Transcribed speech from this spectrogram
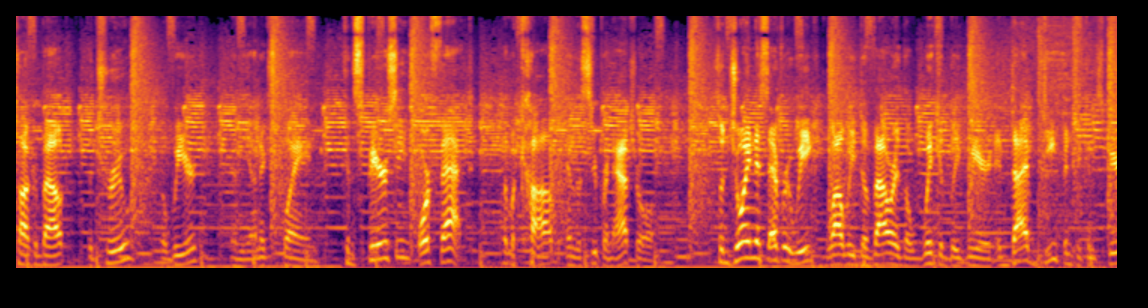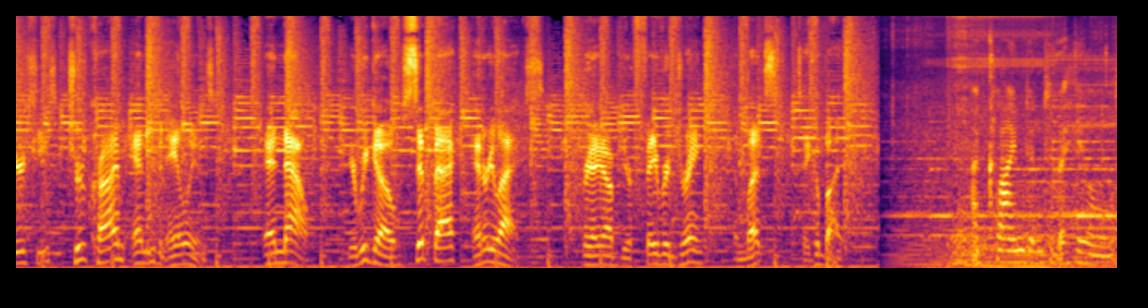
talk about the true, the weird, and the unexplained, conspiracy or fact, the macabre and the supernatural. So join us every week while we devour the wickedly weird and dive deep into conspiracies, true crime, and even aliens. And now, here we go. Sit back and relax. Grab up your favorite drink and let's take a bite. I climbed into the hills.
